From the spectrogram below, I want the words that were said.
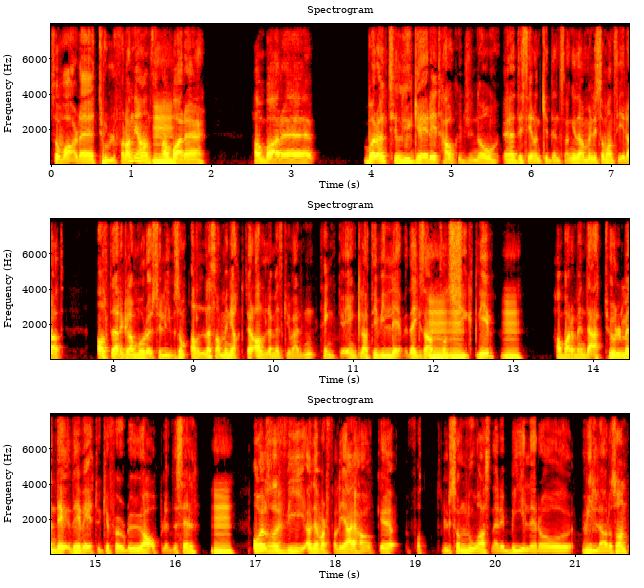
så var det tull for han. Ja. Han, Mm. han bare Han bare But until you get it, how could you know? Eh, det sier han ikke i den sangen, da, men liksom han sier at alt det der glamorøse livet som alle sammen jakter, alle mennesker i verden tenker egentlig at de vil leve det. ikke sant? Mm, Sånn mm. sykt liv. Mm. Han bare, men det er tull, men det, det vet du ikke før du har opplevd det selv. Mm. Og altså, vi, altså, i hvert fall jeg har ikke fått liksom, noe av sånne biler og villaer og sånn,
